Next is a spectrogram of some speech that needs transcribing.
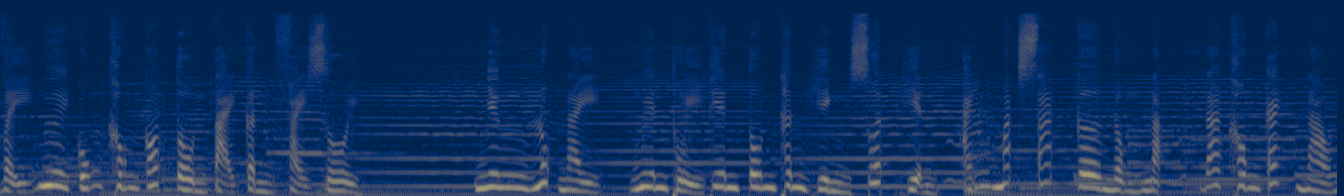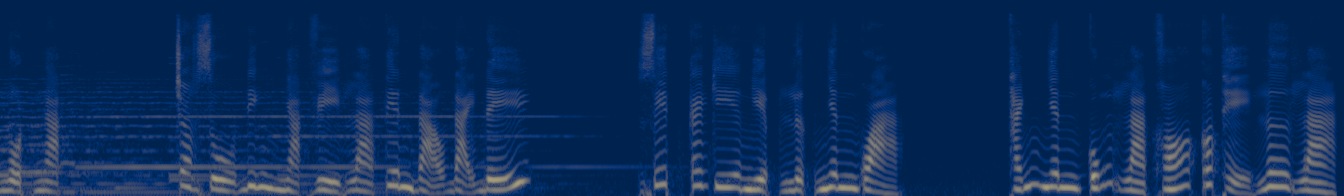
Vậy ngươi cũng không có tồn tại cần phải rồi. Nhưng lúc này, Nguyên Thủy Thiên Tôn thân hình xuất hiện, Ánh mắt sát cơ nồng nặng Đã không cách nào ngột ngạt. Cho dù Đinh Nhạc vì là tiên đạo đại đế, Giết cái kia nghiệp lực nhân quả, Thánh nhân cũng là khó có thể lơ là.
